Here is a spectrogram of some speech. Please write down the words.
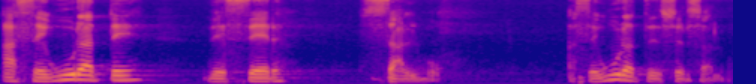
asegúrate de ser salvo. Asegúrate de ser salvo.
